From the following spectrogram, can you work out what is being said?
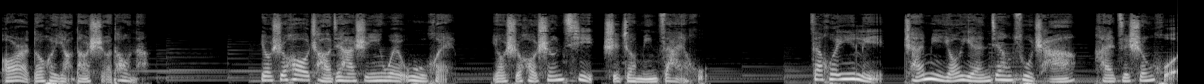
偶尔都会咬到舌头呢。有时候吵架是因为误会，有时候生气是证明在乎。在婚姻里，柴米油盐酱醋茶，孩子生活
